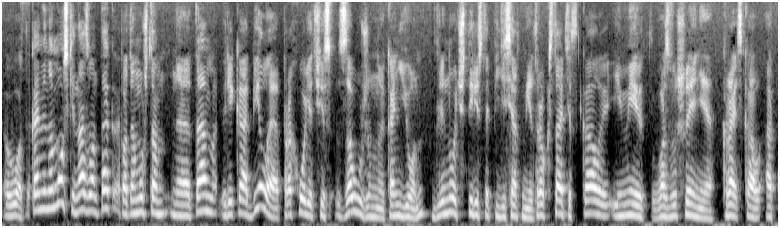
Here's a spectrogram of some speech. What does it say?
Вот. Каменноморский назван так, потому что э, там река Белая проходит через зауженный каньон длиной 450 метров. Кстати, скалы имеют возвышение, край скал от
